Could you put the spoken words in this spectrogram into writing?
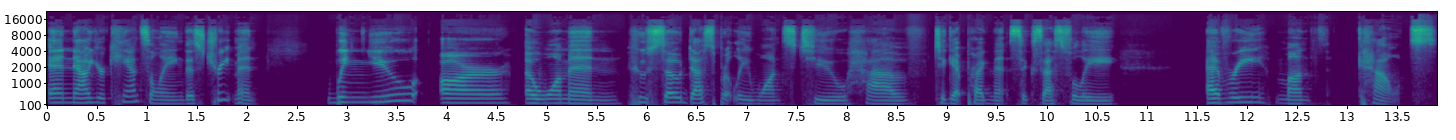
And now you're canceling this treatment. When you are a woman who so desperately wants to have to get pregnant successfully every month counts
